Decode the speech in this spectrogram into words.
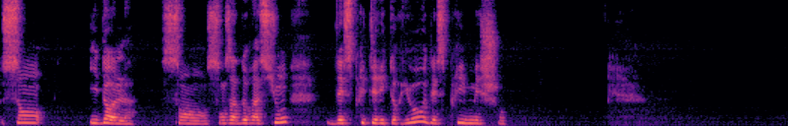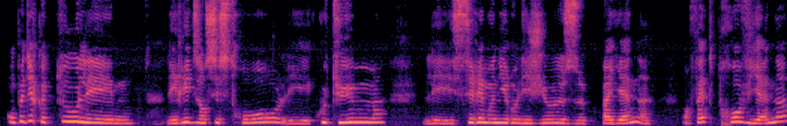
sans idole sans, adoration d'esprits territoriaux, d'esprits méchants. On peut dire que tous les, les rites ancestraux, les coutumes, les cérémonies religieuses païennes, en fait, proviennent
